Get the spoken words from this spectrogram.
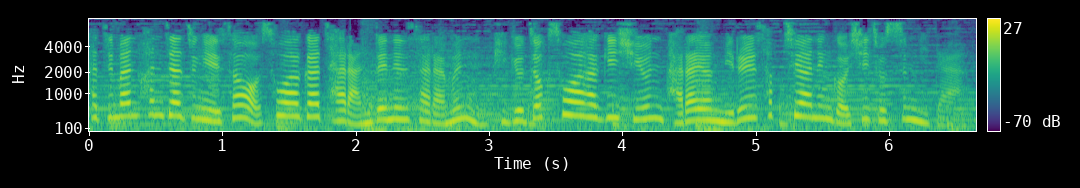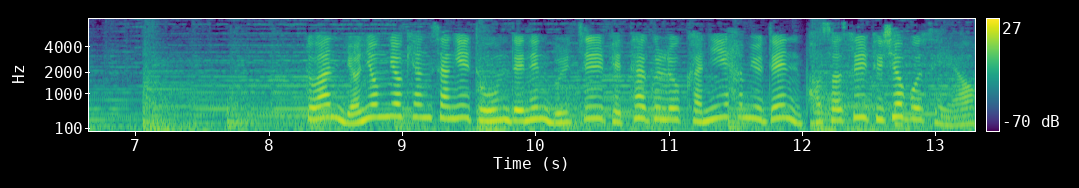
하지만 환자 중에서 소화가 잘 안 되는 사람은 비교적 소화하기 쉬운 발화현미를 섭취하는 것이 좋습니다. 또한 면역력 향상에 도움되는 물질 베타글루칸이 함유된 버섯을 드셔보세요.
